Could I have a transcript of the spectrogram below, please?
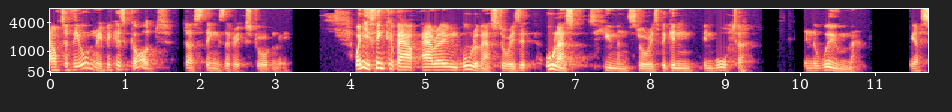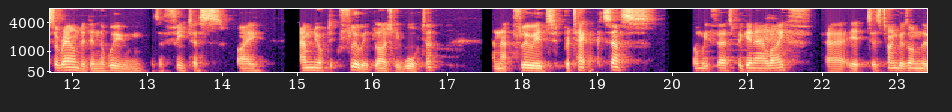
out of the ordinary because God does things that are extraordinary. When you think about our own, all of our stories, it, all our human stories begin in water, in the womb. We are surrounded in the womb as a fetus by amniotic fluid, largely water, and that fluid protects us when we first begin our life. Uh, it, as time goes on, the,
